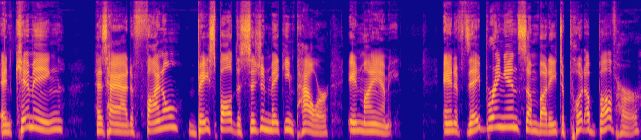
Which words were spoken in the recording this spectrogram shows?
And Kim Ng has had final baseball decision making power in Miami. And if they bring in somebody to put above her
